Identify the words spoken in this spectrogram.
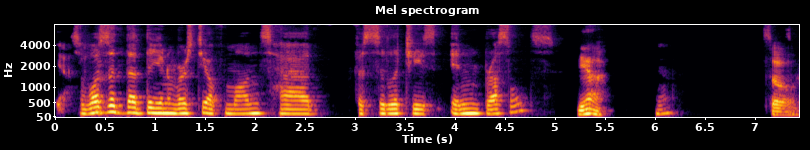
Yeah. So was it that the University of Mons had facilities in Brussels? yeah. Yeah. So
